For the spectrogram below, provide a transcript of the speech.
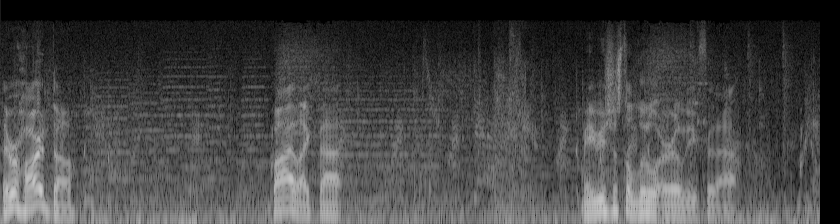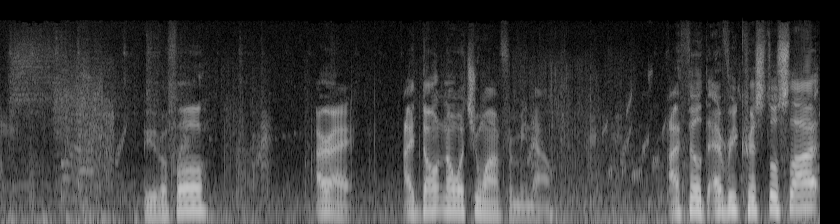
They were hard though. But I like that. Maybe it's just a little early for that. Beautiful. All right. I don't know what you want from me now. I filled every crystal slot.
